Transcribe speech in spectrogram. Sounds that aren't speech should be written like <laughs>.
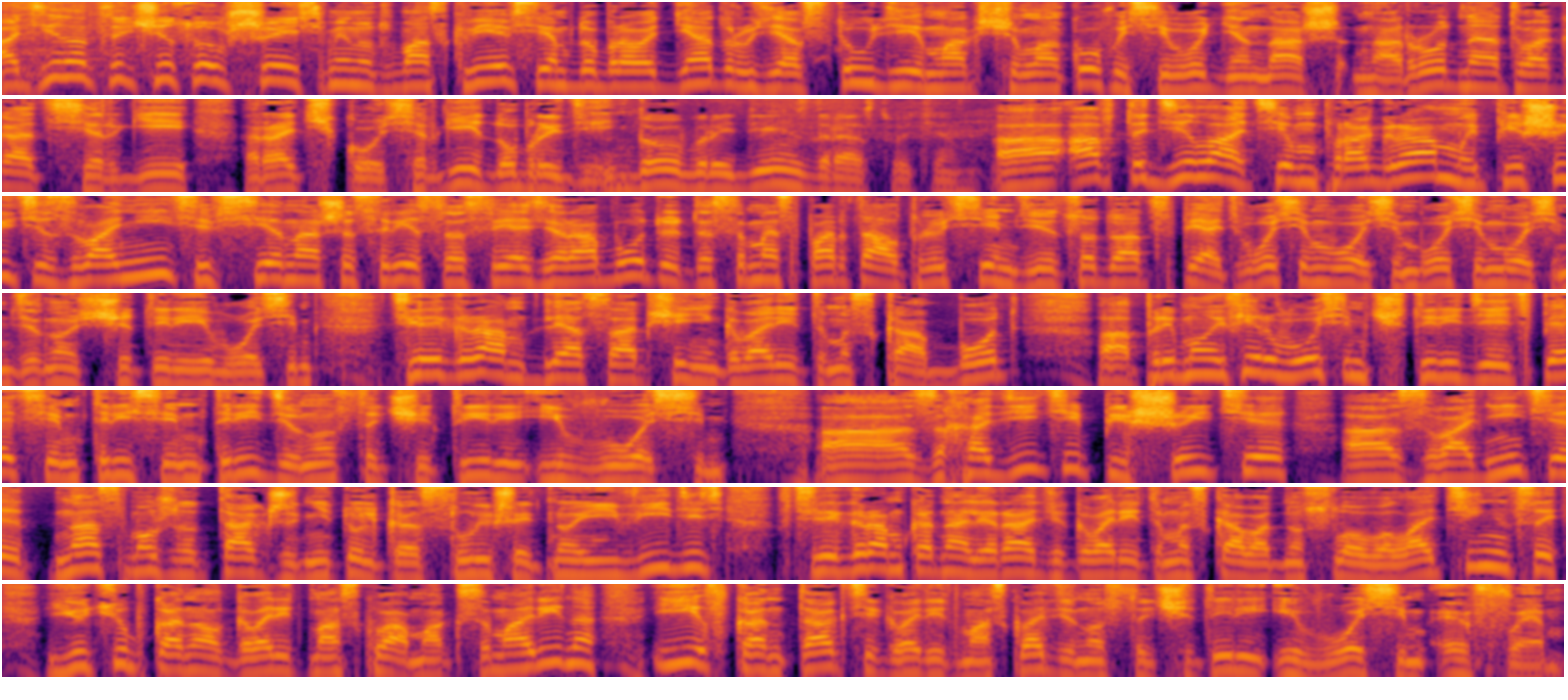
11 часов 6 минут в Москве. Всем доброго дня, друзья, в студии Макс Челноков. И сегодня наш народный адвокат Сергей Радько. Сергей, добрый день. Добрый день, здравствуйте. А, автодела, тема программы. Пишите, звоните. Все наши средства связи работают. СМС-портал плюс семь девятьсот двадцать пять восемь восемь восемь восемь девяносто четыре и восемь. Телеграмм для сообщений говорит МСК Бот. А, прямой эфир восемь четыре девять пять семь три семь три девяносто четыре и восемь. А, заходите, пишите, а, звоните. Нас можно можно также не только слышать, но и видеть. В телеграм-канале «Радио говорит МСК» в одно слово латиницей, YouTube-канал «Говорит Москва» Макса Марина и ВКонтакте «Говорит Москва» 94 и 8 FM.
